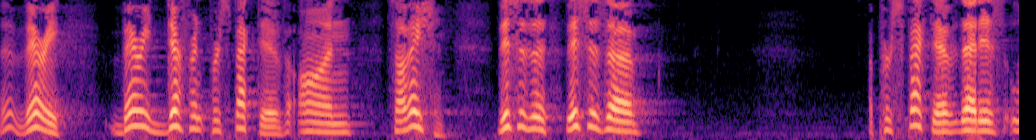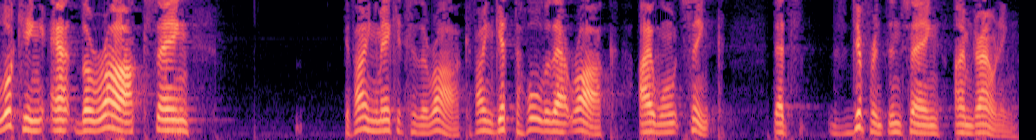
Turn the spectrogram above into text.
A very, very different perspective on salvation. This is a, this is a, a perspective that is looking at the rock saying, if I can make it to the rock, if I can get the hold of that rock, I won't sink. That's different than saying, I'm drowning.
